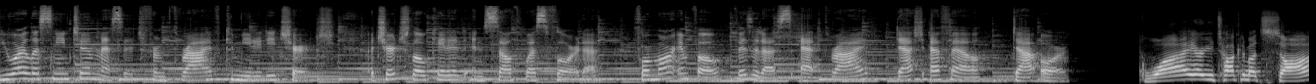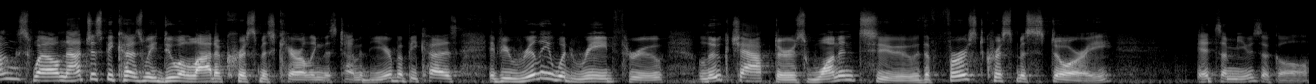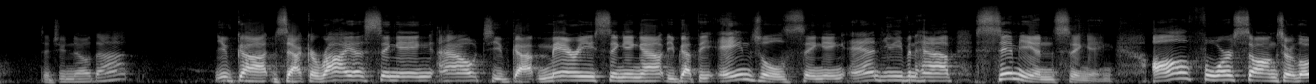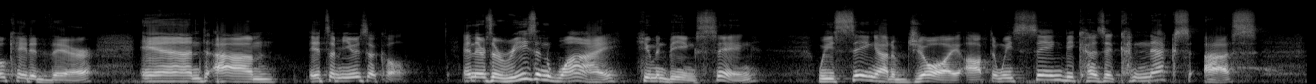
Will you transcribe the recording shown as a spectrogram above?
You are listening to a message from Thrive Community Church, a church located in Southwest Florida. For more info, visit us at thrive-fl.org. Why are you talking about songs? Well, not just because we do a lot of Christmas caroling this time of the year, but because if you really would read through Luke chapters 1 and 2, the first Christmas story, it's a musical. Did you know that? You've got Zechariah singing out, you've got Mary singing out, you've got the angels singing, and you even have Simeon singing. All four songs are located there, and um, it's a musical. And there's a reason why human beings sing. We sing out of joy often. We sing because it connects us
